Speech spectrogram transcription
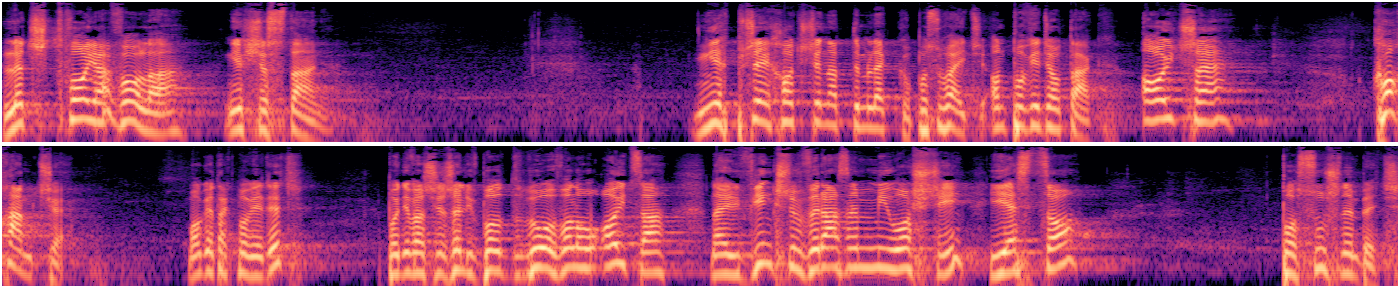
lecz Twoja wola niech się stanie. Niech przechodźcie nad tym lekko. Posłuchajcie, on powiedział tak: Ojcze, kocham Cię. Mogę tak powiedzieć? Ponieważ jeżeli było wolą Ojca, największym wyrazem miłości jest co? Posłusznym być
